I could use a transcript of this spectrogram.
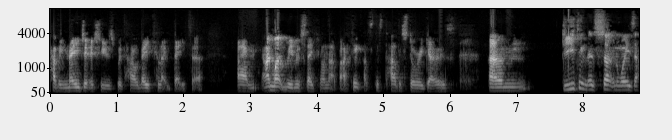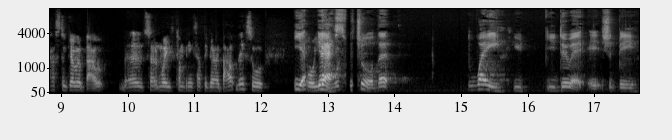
having major issues with how they collect data. Um, I might be mistaken on that, but I think that's just how the story goes. Um, do you think there's certain ways it has to go about uh, certain ways companies have to go about this, or yeah, or yeah yes, what? for sure. That the way you you do it, it should be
